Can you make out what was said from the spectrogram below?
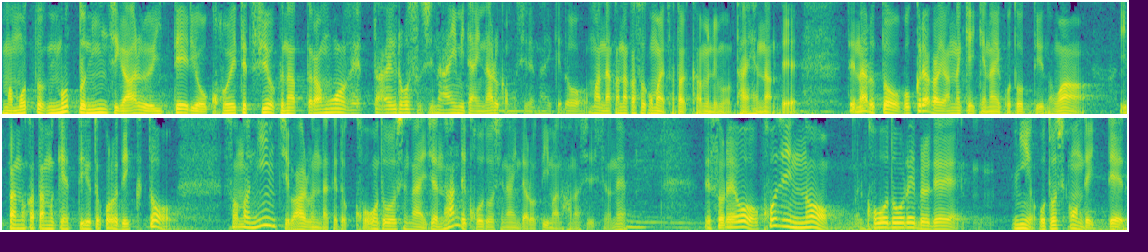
まあ、もっともっと認知がある一定量を超えて強くなったらもう絶対ロスしないみたいになるかもしれないけど、まあ、なかなかそこまで叩くめるのも大変なんで。ってなると僕らがやんなきゃいけないことっていうのは一般の方向けっていうところでいくとその認知はあるんだけど行動しない。じゃあなんで行動しないんだろうって今の話ですよね、でそれを個人の行動レベルでに落とし込んでいって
